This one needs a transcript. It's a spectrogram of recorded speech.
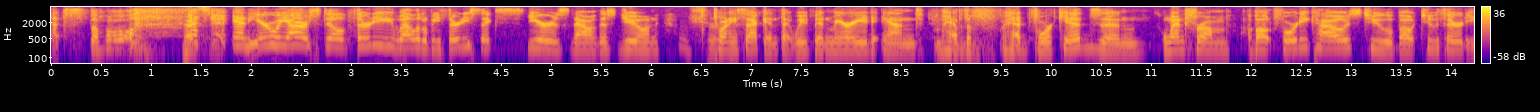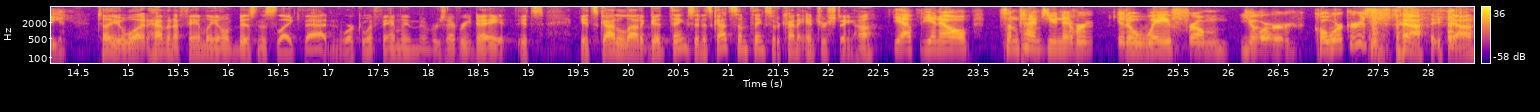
that's the whole That's- and here we are still 30 well it'll be 36 years now this June Sure. 22nd that we've been married and have the had four kids and went from about 40 cows to about 230 Tell you what, having a family-owned business like that and working with family members every day, it, it's it's got a lot of good things and it's got some things that are kind of interesting, huh? Yep, you know, sometimes you never get away from your coworkers. Yeah, yeah.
